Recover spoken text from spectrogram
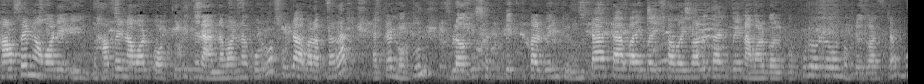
হাফ অ্যান আওয়ারে এই হাফ অ্যান আওয়ার পর থেকে যে রান্নাবান্না করব, সেটা আবার আপনারা একটা নতুন ব্লগের সাথে দেখতে পারবেন। চলুন টাটা বাই বাই সবাই ভালো থাকবেন। আমার গল্প পুরোনো নোটের নোটে গাছটা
